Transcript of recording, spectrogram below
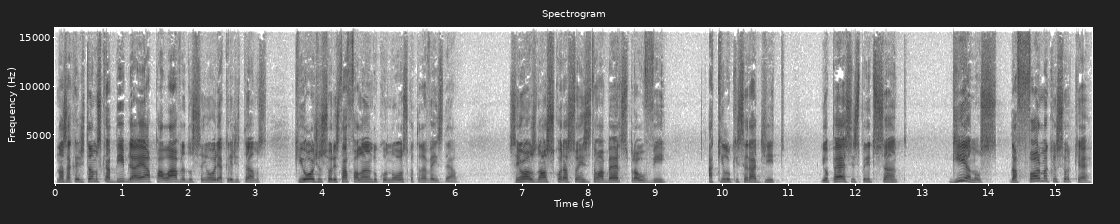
Nós acreditamos que a Bíblia é a palavra do Senhor e acreditamos que hoje o Senhor está falando conosco através dela. Senhor, os nossos corações estão abertos para ouvir aquilo que será dito. E eu peço, Espírito Santo, guia-nos da forma que o Senhor quer,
